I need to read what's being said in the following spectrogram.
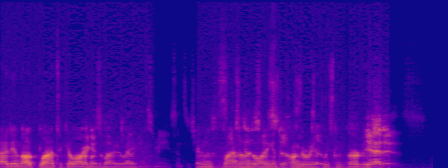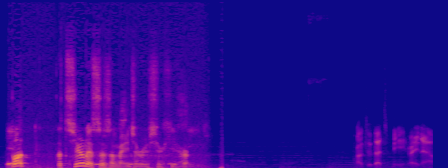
I did not plan to kill or Ottomans, by the way. count against me since it's Didn't yours. plan on going into Hungary at least early. Yeah, it is. But the Tunis is a major issue here. Oh, dude, that's me right now.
